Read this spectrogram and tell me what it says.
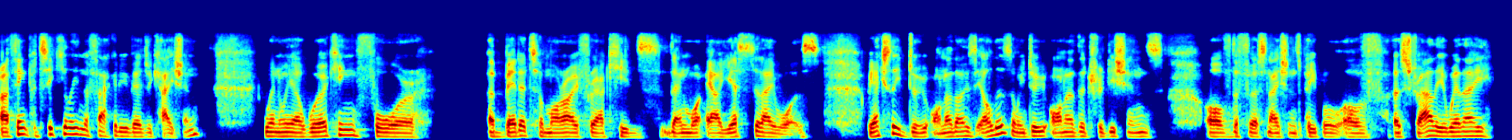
I think, particularly in the Faculty of Education, when we are working for a better tomorrow for our kids than what our yesterday was, we actually do honour those elders and we do honour the traditions of the First Nations people of Australia, where they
